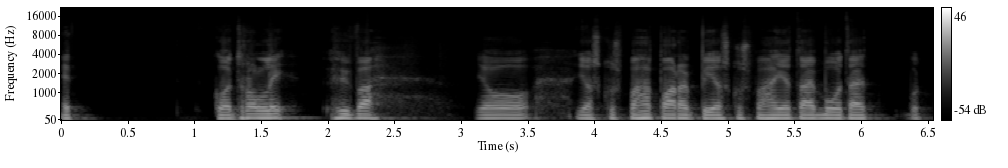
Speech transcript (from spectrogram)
Et kontrolli hyvä, joo, joskus vähän parempi, joskus vähän jotain muuta, mutta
